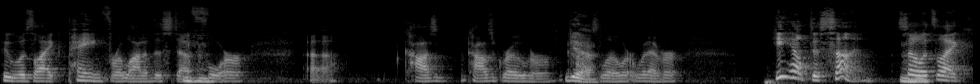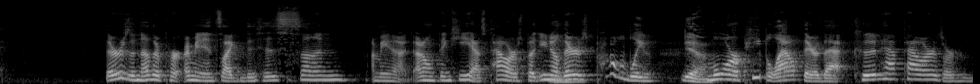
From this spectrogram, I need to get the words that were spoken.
who was like paying for a lot of this stuff Mm-hmm. for uh Cos Cosgrove or Yeah. Coslow or whatever he helped his son so Mm-hmm. it's like there's another per i mean it's like does his son i mean i, I don't think he has powers but you know there's probably Mm-hmm. Yeah. more people out there that could have powers or who,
